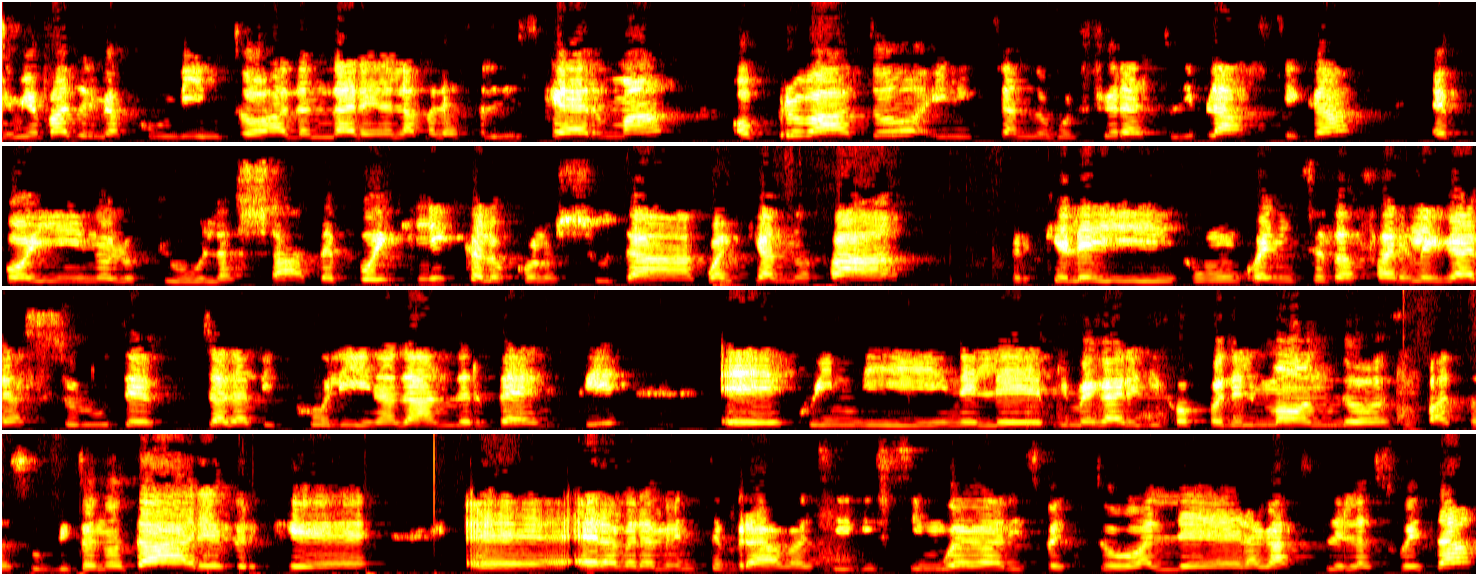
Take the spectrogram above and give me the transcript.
il mio padre mi ha convinto ad andare nella palestra di scherma, ho provato iniziando col fioretto di plastica e poi non l'ho più lasciata. E poi Chicca l'ho conosciuta qualche anno fa perché lei comunque ha iniziato a fare le gare assolute già da piccolina, da under 20 e quindi nelle prime gare di Coppa del Mondo si è fatta subito notare perché eh, era veramente brava, si distingueva rispetto alle ragazze della sua età.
